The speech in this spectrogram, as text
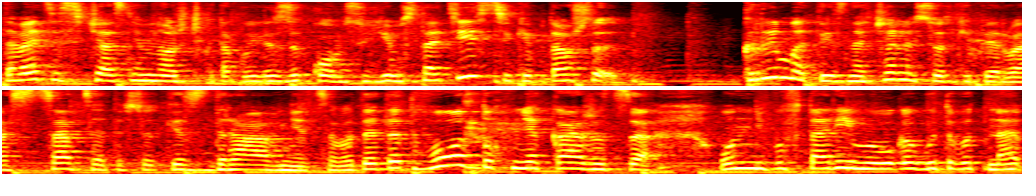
давайте сейчас немножечко такой языком сухим статистики, потому что Крым это изначально все-таки первая ассоциация, это все-таки здравница. Вот этот воздух, мне кажется, он неповторим, его как будто вот на,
